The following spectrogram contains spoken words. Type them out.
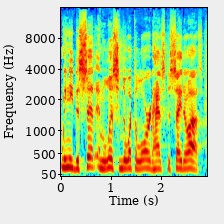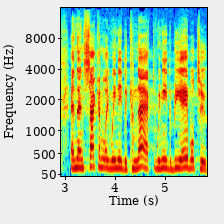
We need to sit and listen to what the Lord has to say to us. And then, secondly, we need to connect. We need to be able to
